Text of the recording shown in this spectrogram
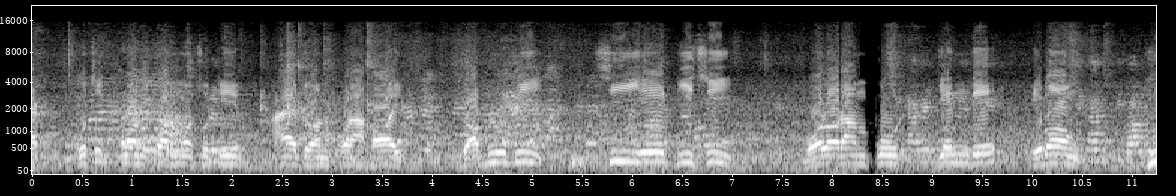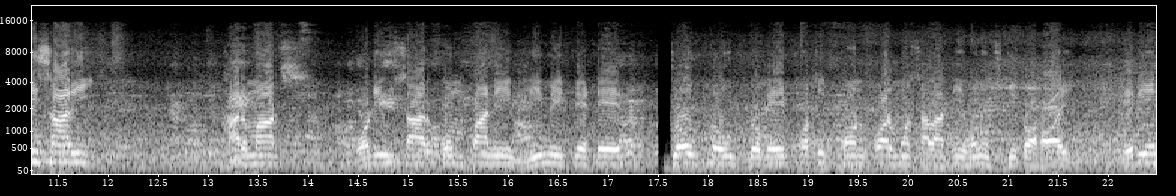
এক প্রশিক্ষণ কর্মসূচির আয়োজন করা হয়। ডব্লিউবি সিএডিসি বলরামপুর কেন্দ্রে এবং হিসারি ফার্মার্স প্রডিউসার কোম্পানি লিমিটেডের যৌথ উদ্যোগে প্রশিক্ষণ কর্মশালাটি অনুষ্ঠিত হয়। এদিন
